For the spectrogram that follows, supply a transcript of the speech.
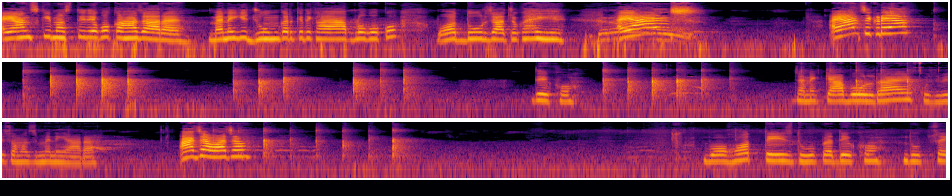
अयांश की मस्ती देखो कहाँ जा रहा है। मैंने ये जूम करके दिखाया आप लोगों को। बहुत दूर जा चुका है ये। अयांश! अयांश, इकडे आ। देखो। जाने क्या बोल रहा है, कुछ भी समझ में नहीं आ रहा। आ जाओ आ जाओ। बहुत तेज धूप है, देखो, धूप से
